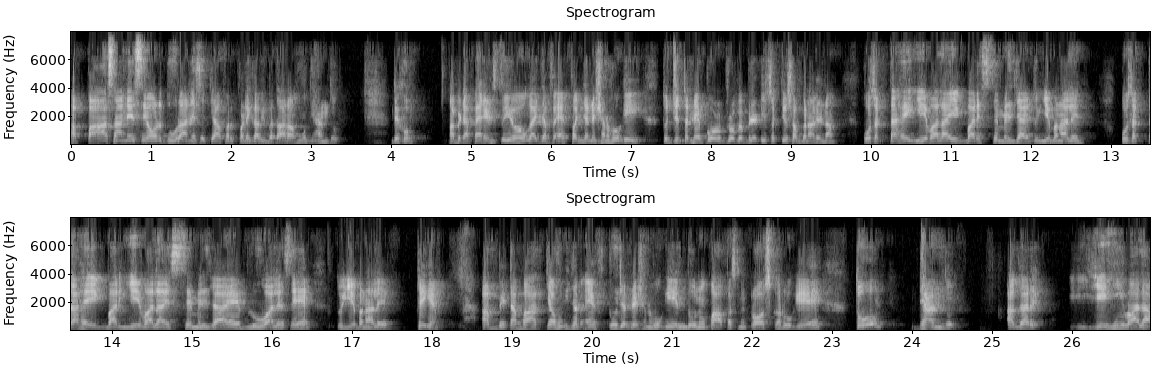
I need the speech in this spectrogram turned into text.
अब पास आने से और दूर आने से क्या फ़र्क पड़ेगा? अभी बता रहा हूँ, ध्यान दो। देखो, अब बेटा पेरेंट्स तो ये होगा, जब एफ़ वन जनरेशन होगी तो जितने प्रोबेबिलिटी सकती है सब बना लेना। हो सकता है ये वाला एक बार इससे मिल जाए तो ये बना ले। हो सकता है एक बार ये वाला इससे मिल जाए ब्लू वाले से तो ये बना ले। ठीक है? अब बेटा बात क्या होगी? जब F2 जनरेशन होगी, इन दोनों को आपस में क्रॉस करोगे तो ध्यान दो, अगर यही वाला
